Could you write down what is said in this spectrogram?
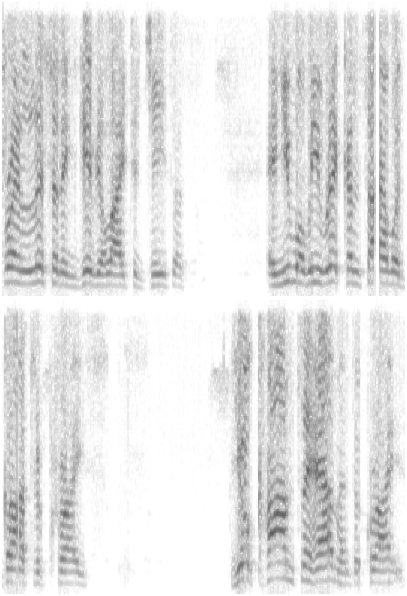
friend listening, give your life to Jesus. And you will be reconciled with God through Christ. You'll come to heaven to Christ.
